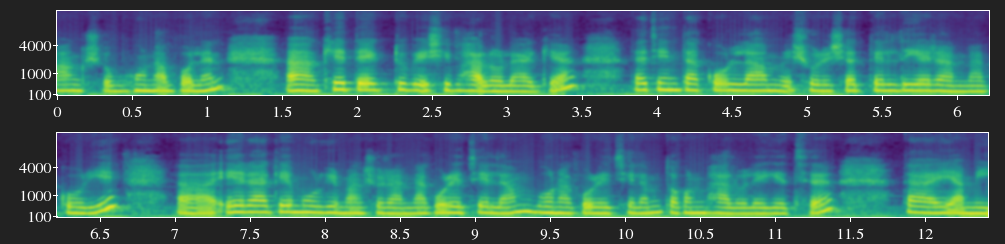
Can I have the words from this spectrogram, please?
মাংস ভুনা বলেন খেতে একটু বেশি ভালো লাগে। তাই চিন্তা করলাম সরিষার তেল দিয়ে রান্না করি। এর আগে মুরগির মাংস রান্না করেছিলাম, ভুনা করেছিলাম, তখন ভালো লেগেছে। তাই আমি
